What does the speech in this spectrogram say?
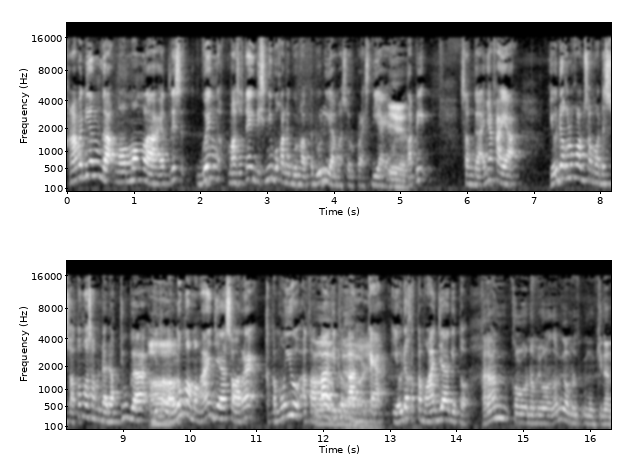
Kenapa dia nggak ngomong lah at least gue maksudnya di sini bukannya gue nggak peduli ya sama surprise dia ya. Iya. tapi seenggaknya kayak ya udah lu kalau misalnya mau ada sesuatu nggak usah mendadak juga gitu Ah. loh lu ngomong aja sore ketemu yuk atau apa Ah, gitu bener. kan Oh, iya. kayak ya udah ketemu aja gitu karena kan kalau namanya ulang tahun nggak menutup kemungkinan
